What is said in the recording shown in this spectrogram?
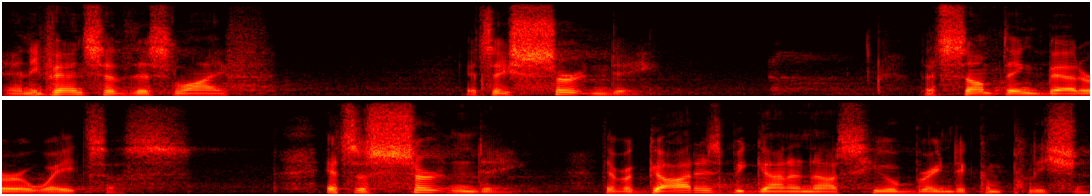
and events of this life? It's a certainty that something better awaits us. It's a certainty that what God has begun in us, He will bring to completion.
